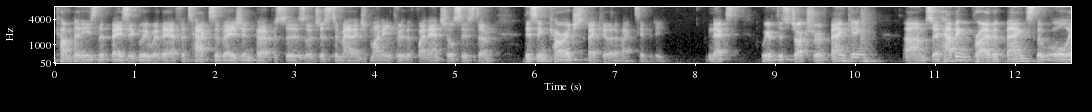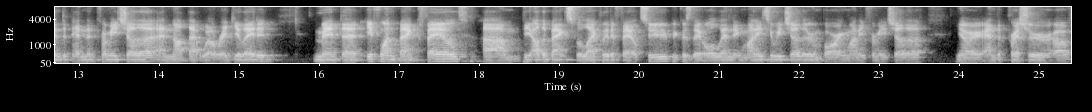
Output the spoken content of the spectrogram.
companies that basically were there for tax evasion purposes or just to manage money through the financial system, this encouraged speculative activity. Next, we have the structure of banking. Um, so having private banks that were all independent from each other and not that well regulated meant that if one bank failed, um, the other banks were likely to fail too because they're all lending money to each other and borrowing money from each other. You know, and the pressure of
